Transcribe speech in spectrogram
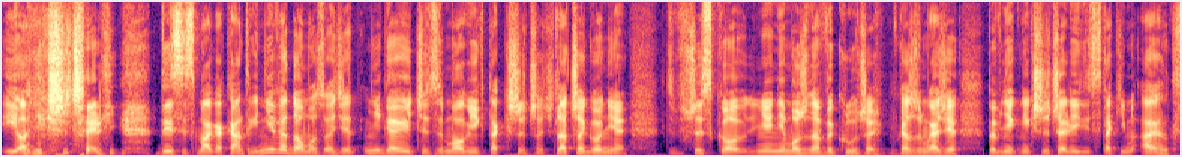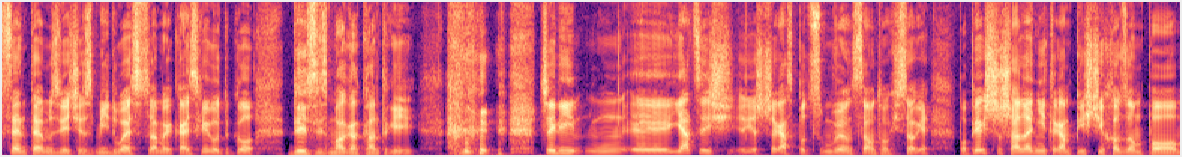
I oni krzyczeli This is MAGA country. Nie wiadomo, słuchajcie, Nigeryjczycy mogli tak krzyczeć. Dlaczego nie? Wszystko nie, nie można wykluczać. W każdym razie pewnie nie krzyczeli z takim akcentem, wiecie, z Midwestu amerykańskiego, tylko This is MAGA country. Czyli mm, y, jacyś, jeszcze raz podsumowując całą tą historię. Po pierwsze, szaleni trampiści chodzą po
